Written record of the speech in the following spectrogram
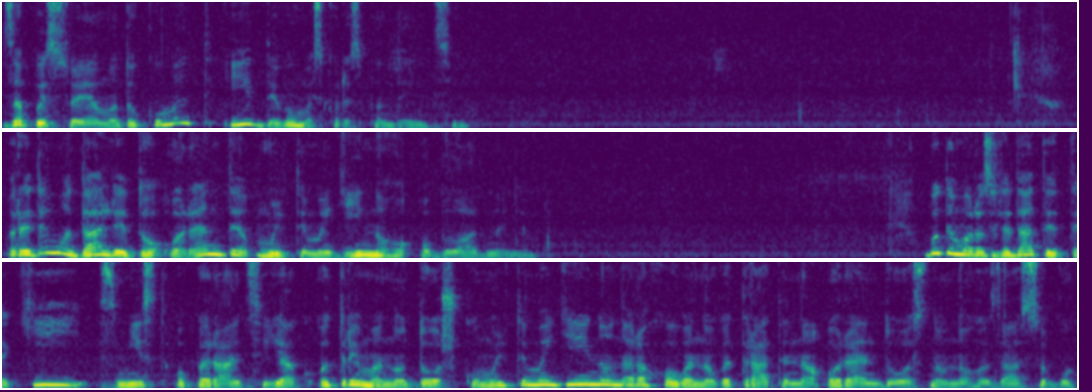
Записуємо документ і дивимось кореспонденції. Перейдемо далі до оренди мультимедійного обладнання. Будемо розглядати такий зміст операцій, як отримано дошку мультимедійно, нараховано витрати на оренду основного засобу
